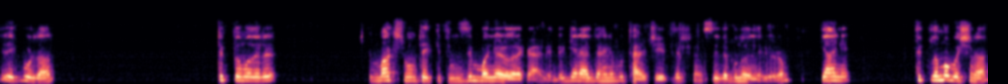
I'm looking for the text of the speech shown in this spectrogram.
direkt buradan tıklamaları maksimum teklifinizi manuel olarak ayarlayın Genelde hani bu tercih edilir. Yani size de bunu öneriyorum. Yani tıklama başına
